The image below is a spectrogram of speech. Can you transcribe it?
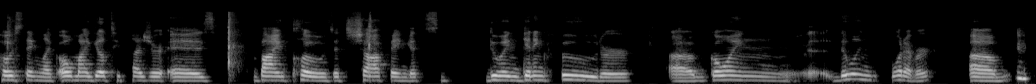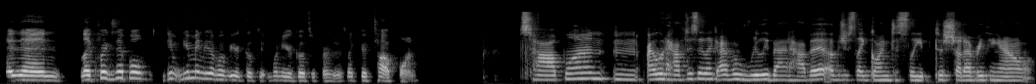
posting like, "Oh, my guilty pleasure is buying clothes, it's shopping, it's doing getting food or uh going doing whatever." Um, and then like for example, give, give me an example of your guilty one of your guilty pleasures, like your top one. Top one, mm, I would have to say like I have a really bad habit of just like going to sleep to shut everything out.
